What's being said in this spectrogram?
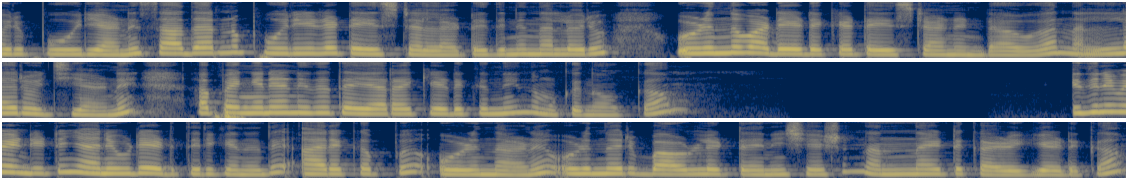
ഒരു പൂരിയാണ്. സാധാരണ പൂരിയുടെ ടേസ്റ്റ് അല്ല കേട്ടോ. ഇതിന് നല്ലൊരു ഉഴുന്ന് വടയുടെയൊക്കെ ടേസ്റ്റാണ് ഉണ്ടാവുക. നല്ല രുചിയാണ്. അപ്പോൾ എങ്ങനെയാണ് ഇത് തയ്യാറാക്കിയെടുക്കുന്നത് നമുക്ക് നോക്കാം. ഇതിന് വേണ്ടിയിട്ട് ഞാനിവിടെ എടുത്തിരിക്കുന്നത് അരക്കപ്പ് ഉഴുന്നാണ്. ഉഴുന്നൊരു ബൗളിലിട്ടതിന് ശേഷം നന്നായിട്ട് കഴുകിയെടുക്കാം.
